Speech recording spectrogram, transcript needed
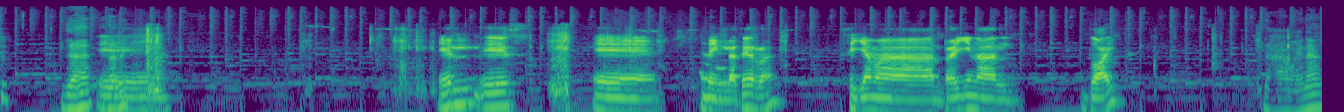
ya, dale. Eh, él es eh, de Inglaterra, se llama Reginald Dwight, Ah, buena.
